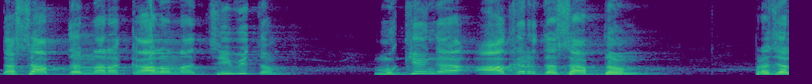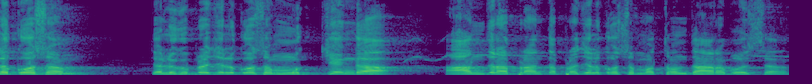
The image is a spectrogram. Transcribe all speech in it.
దశాబ్దంన్నర కాలం నా జీవితం ముఖ్యంగా ఆఖరి దశాబ్దం ప్రజల కోసం తెలుగు ప్రజల కోసం ముఖ్యంగా ఆంధ్ర ప్రాంత ప్రజల కోసం మొత్తం ధారపోసాను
